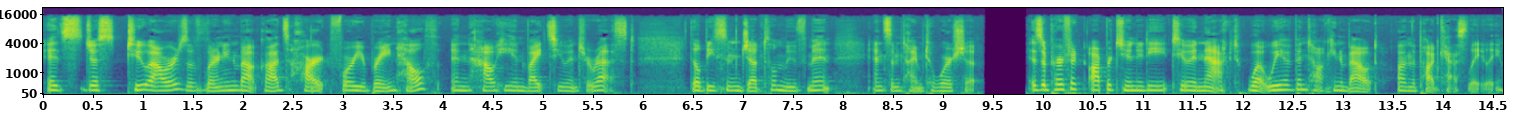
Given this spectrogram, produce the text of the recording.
It's just two hours of learning about God's heart for your brain health and how He invites you into rest. There'll be some gentle movement and some time to worship is a perfect opportunity to enact what we have been talking about on the podcast lately.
